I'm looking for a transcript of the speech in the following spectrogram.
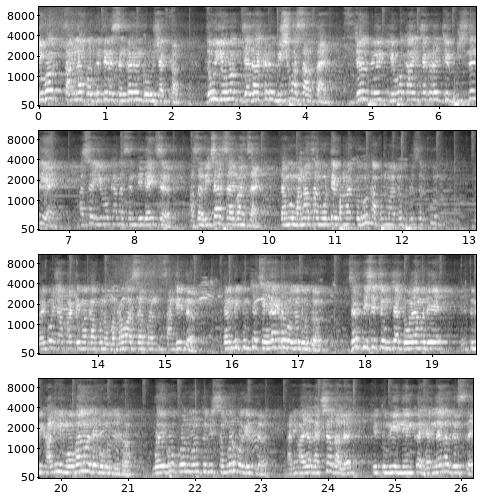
युवक चांगल्या पद्धतीने संघटन करू शकतात जो युवक जगाकडे विश्वासार्थ आहे जे युवकांच्याकडे जे विजनरी आहे अशा युवकांना संधी द्यायचं असा विचार साहेबांचा आहे. त्यामुळे मनाचा मोठेपणा करून आपण मागे पुढे सरकून वैभवच्या पाठीमागे आपण उभं राहू असं आपण सांगितलं. तेव्हा मी तुमच्या चेहऱ्याकडे बघत होतो. जर दिशे तुमच्या डोळ्यामध्ये म्हणजे तुम्ही खाली मोबाईल मध्ये बघत होता. वैभव कोण म्हणून तुम्ही समोर बघितलं. आणि माझ्या लक्षात आलं की तुम्ही नेमकं हेरलेलं दिसतंय.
